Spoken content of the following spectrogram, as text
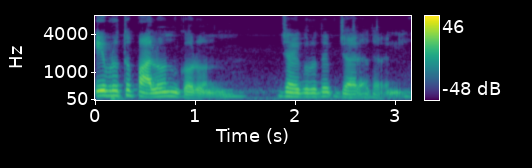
এই ব্রত পালন করুন। জয় গুরুদেব, জয় রাধারানী।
